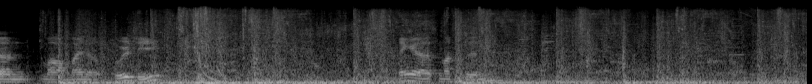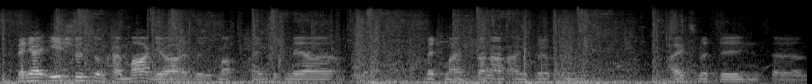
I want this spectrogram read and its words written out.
Dann mal meine Ulti. Ich denke, das macht Sinn. Ich bin ja eh Schütze und kein Magier, also ich mache eigentlich mehr mit meinen Standardangriffen als mit den ähm,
